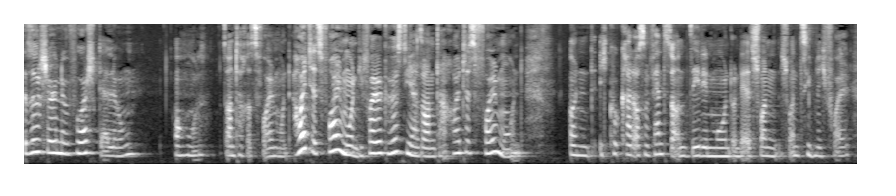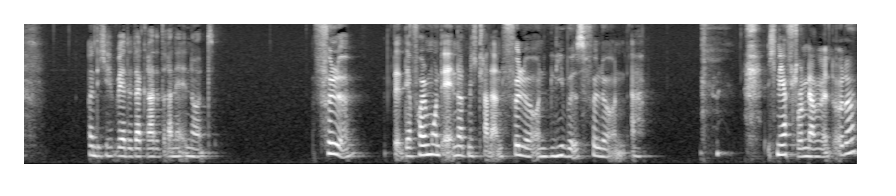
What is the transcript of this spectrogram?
So schöne Vorstellung. Oh, Sonntag ist Vollmond. Heute ist Vollmond. Die Folge hörst du ja Sonntag. Heute ist Vollmond. Und ich gucke gerade aus dem Fenster und sehe den Mond und er ist schon, schon ziemlich voll. Und ich werde da gerade dran erinnert. Fülle. Der Vollmond erinnert mich gerade an Fülle und Liebe ist Fülle und ah. ich nerv schon damit, oder?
